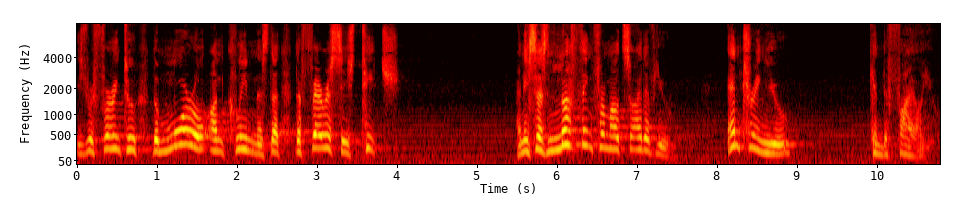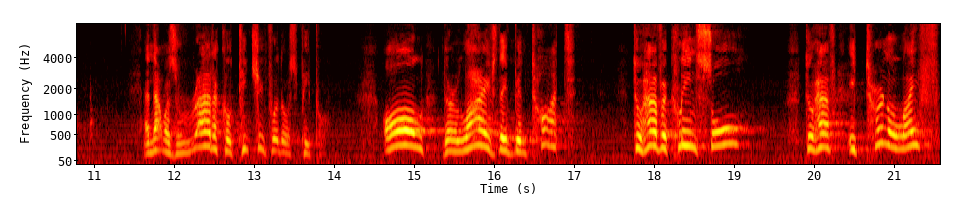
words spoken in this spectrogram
He's referring to the moral uncleanness that the Pharisees teach. And he says, nothing from outside of you entering you can defile you. And that was radical teaching for those people. All their lives, they've been taught to have a clean soul, to have eternal life,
